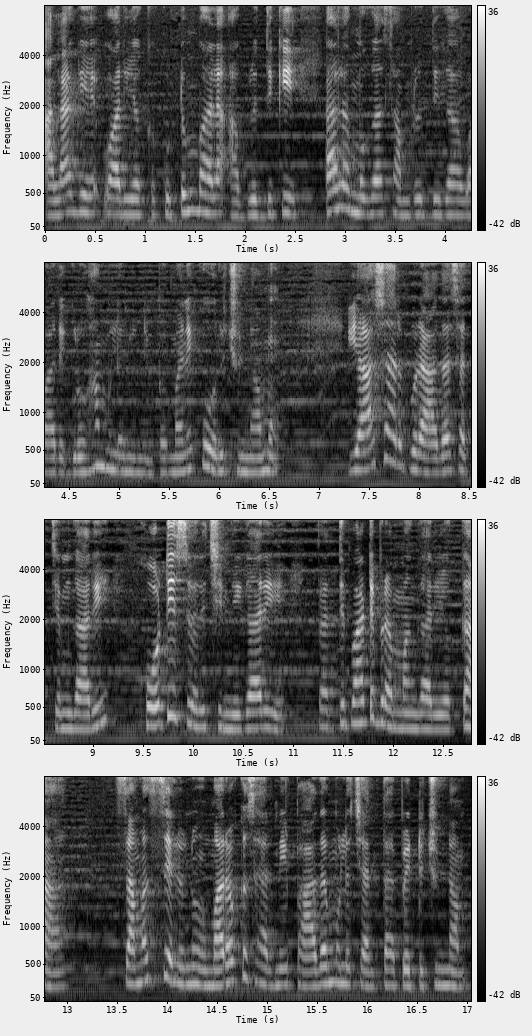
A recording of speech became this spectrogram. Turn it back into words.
అలాగే వారి యొక్క కుటుంబాల అభివృద్ధికి కాలముగా సమృద్ధిగా వారి గృహములను నింపమని కోరుచున్నాము. యాశారపు రాధా సత్యం గారి కోటీశ్వరి చిన్ని గారి ప్రత్తిపాటి బ్రహ్మం గారి యొక్క సమస్యలను మరొకసారి నీ పాదముల చెంత పెట్టుచున్నాం.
